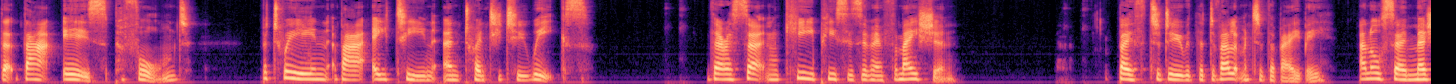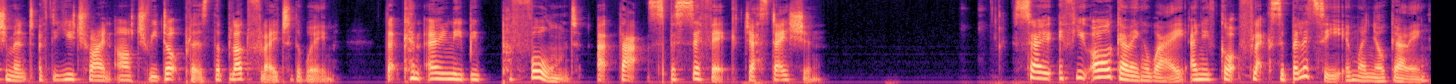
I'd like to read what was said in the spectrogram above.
that that is performed between about 18 and 22 weeks. There are certain key pieces of information, both to do with the development of the baby and also measurement of the uterine artery Dopplers, the blood flow to the womb, that can only be performed at that specific gestation. So if you are going away and you've got flexibility in when you're going,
